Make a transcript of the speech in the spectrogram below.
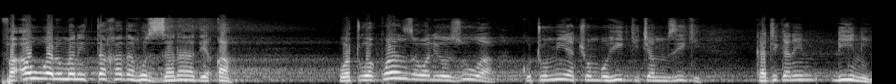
Fa awwalu man ittakhadhahu az-zanadiqa watu wa kwanza waliozua kutumia chombo hiki cha mziki katika nini? Dini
